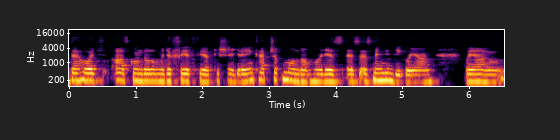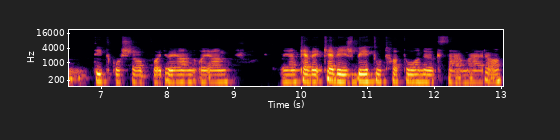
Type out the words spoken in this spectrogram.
de hogy azt gondolom, hogy a férfiak is egyre inkább, csak mondom, hogy ez, ez, ez még mindig olyan, olyan titkosabb, vagy olyan, olyan, olyan kevésbé tudható a nők számára.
